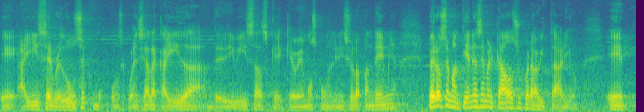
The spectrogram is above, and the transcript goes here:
Eh, ahí se reduce como consecuencia la caída de divisas que, vemos con el inicio de la pandemia, pero se mantiene ese mercado superavitario. Eh,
